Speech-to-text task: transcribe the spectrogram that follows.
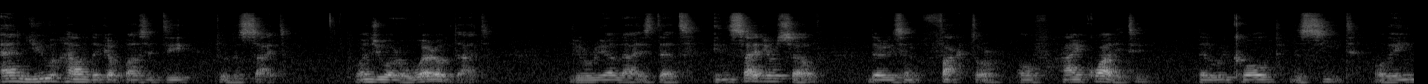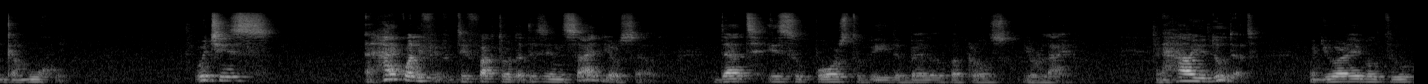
And you have the capacity to decide. Once you are aware of that, you realize that inside yourself there is a factor of high quality that we call the seed or the Inca Muhu, which is a high quality factor that is inside yourself that is supposed to be developed across your life. And how you do that? When you are able to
